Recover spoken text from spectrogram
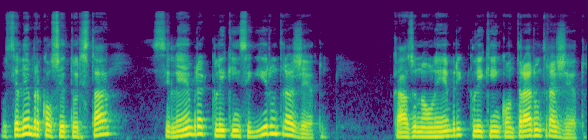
Você lembra qual setor está? Se lembra, clique em seguir um trajeto. Caso não lembre, clique em encontrar um trajeto.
